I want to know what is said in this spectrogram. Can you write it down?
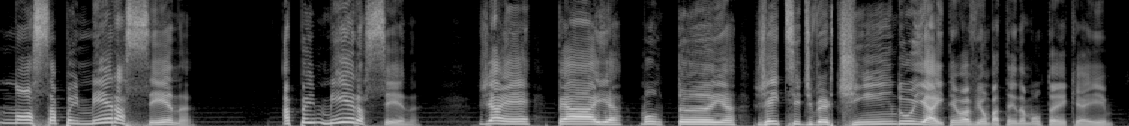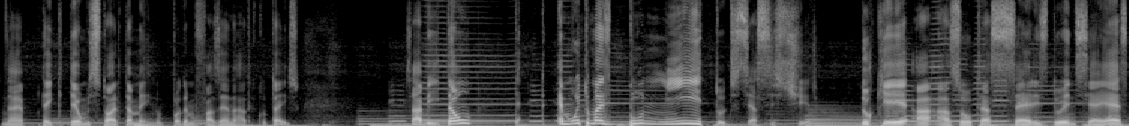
Nossa primeira cena, a primeira cena já é praia, montanha, gente se divertindo e aí tem o um avião batendo na montanha que aí, né, tem que ter uma história também, não podemos fazer nada quanto a isso. Sabe? Então, é muito mais bonito de se assistir do que a, as outras séries do NCIS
